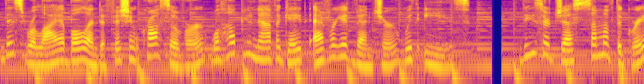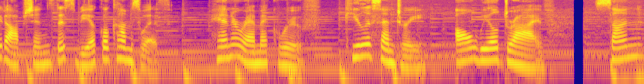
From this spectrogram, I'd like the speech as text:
This reliable and efficient crossover will help you navigate every adventure with ease. These are just some of the great options this vehicle comes with. Panoramic roof, keyless entry, all-wheel drive, sun,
